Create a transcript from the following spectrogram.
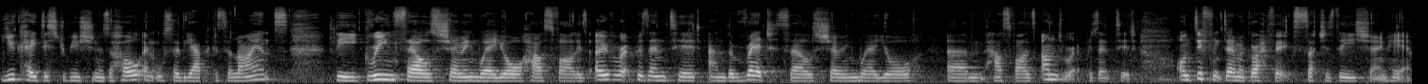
UK distribution as a whole and also the Abacus Alliance. The green cells showing where your house file is overrepresented and the red cells showing where your um, house file is underrepresented on different demographics such as these shown here.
